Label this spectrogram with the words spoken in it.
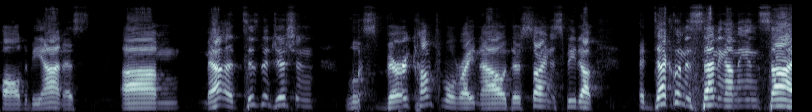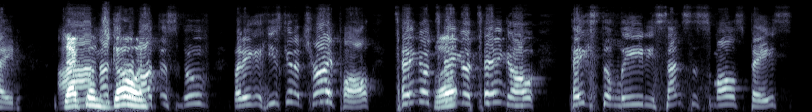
Paul, to be honest. Um, Tiz Magician looks very comfortable right now. They're starting to speed up. Uh, Declan is sending on the inside. Uh, I'm Declan's not going. Sure about this move, but he, he's going to try, Paul. Tango Tango Tango takes the lead. He sends the small space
